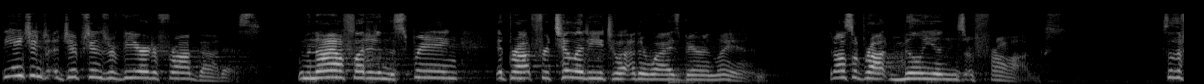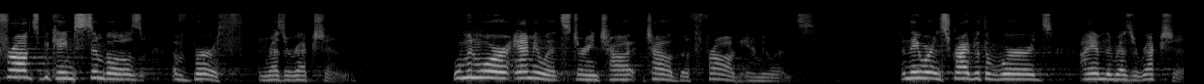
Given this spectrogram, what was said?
The ancient Egyptians revered a frog goddess. When the Nile flooded in the spring, it brought fertility to an otherwise barren land. It also brought millions of frogs. So the frogs became symbols of birth and resurrection. Women wore amulets during childbirth, frog amulets. And they were inscribed with the words, I am the resurrection.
